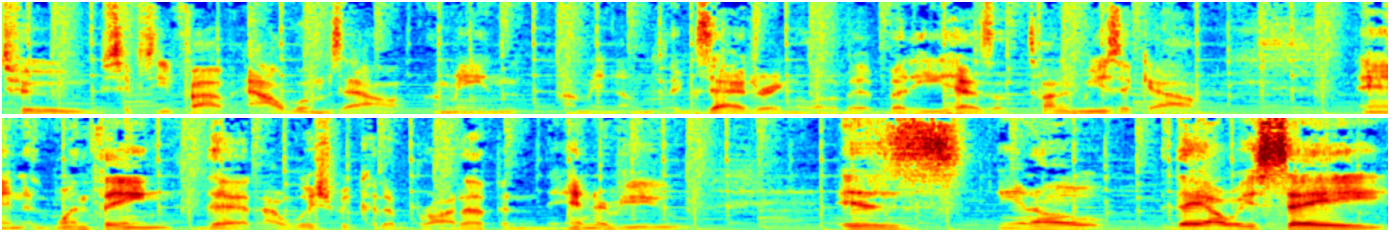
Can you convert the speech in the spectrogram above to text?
two, 65 albums out. I mean, I mean, I'm exaggerating a little bit, but he has a ton of music out. And one thing that I wish we could have brought up in the interview is, you know, they always say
